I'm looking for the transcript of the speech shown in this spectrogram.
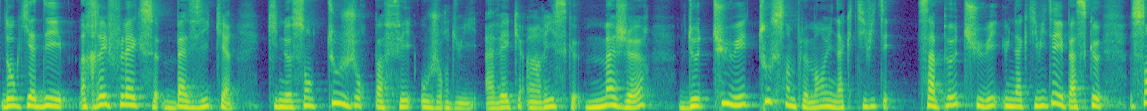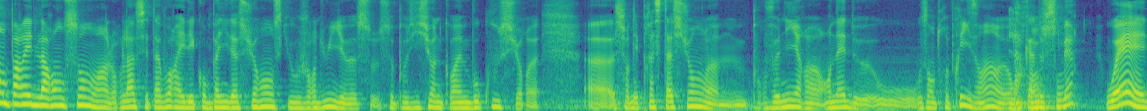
Donc, il y a des réflexes basiques qui ne sont toujours pas faits aujourd'hui, avec un risque majeur de tuer tout simplement une activité ça peut tuer une activité. Parce que, sans parler de la rançon, hein, alors là, c'est à voir avec les compagnies d'assurance qui aujourd'hui euh, se, positionnent quand même beaucoup sur, euh, euh, sur des prestations pour venir en aide aux, entreprises hein, en cas de cyber. Ouais,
